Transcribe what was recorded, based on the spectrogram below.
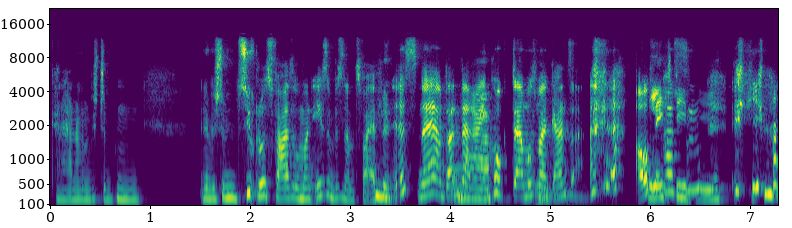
keine Ahnung, einen bestimmten, in einer bestimmten Zyklusphase, wo man eh so ein bisschen am Zweifeln ist, ne, und dann ja. da reinguckt, da muss man ganz aufpassen. ja,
